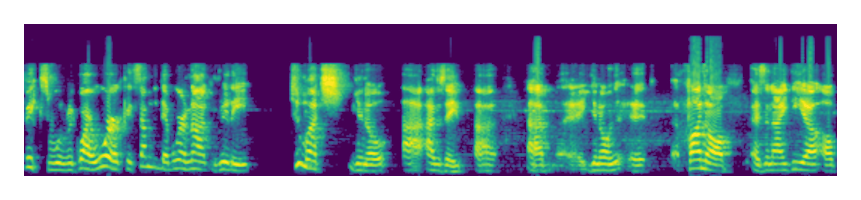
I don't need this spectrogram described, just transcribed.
fix will require work, it's something that we're not really too much, you know, uh, I would say, uh, uh, you know, uh, fun of as an idea of,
